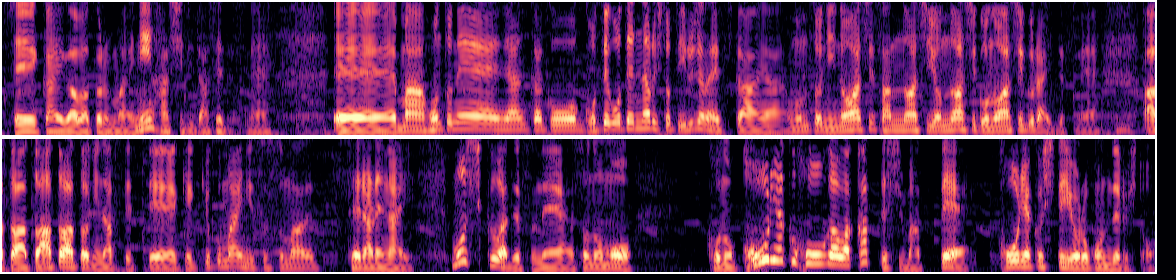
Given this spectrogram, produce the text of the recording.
正解がわかる前に走り出せですね。えー、まあほんとね、なんかこう、後手後手になる人っているじゃないですか。いや、ほんと2の足、3の足、4の足、5の足ぐらいですね。あとあと、あとあとになってって、結局前に進ませられない。もしくはですね、そのもう、この攻略法が分かってしまって攻略して喜んでる人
